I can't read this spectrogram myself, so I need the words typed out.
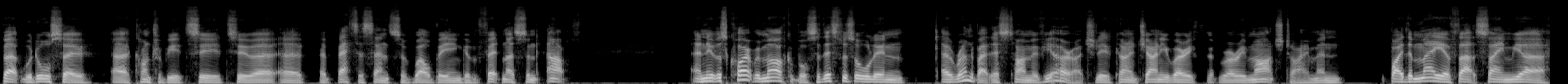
but would also uh, contribute to to a, a, a better sense of well being and fitness and health. And it was quite remarkable. So this was all in around about this time of year, actually, kind of January, February, March time, and by the May of that same year,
